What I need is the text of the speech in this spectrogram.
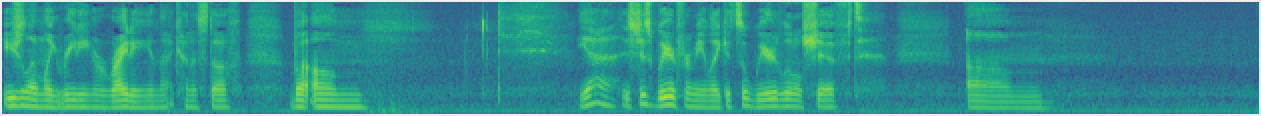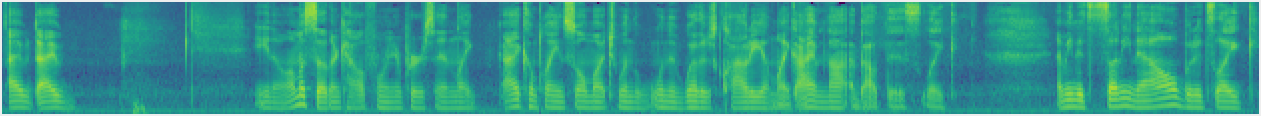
usually I'm like reading or writing and that kind of stuff. But, um, yeah, it's just weird for me. Like it's a weird little shift. Um I I you know, I'm a Southern California person. Like I complain so much when the when the weather's cloudy. I'm like I am not about this. Like I mean, it's sunny now, but it's like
